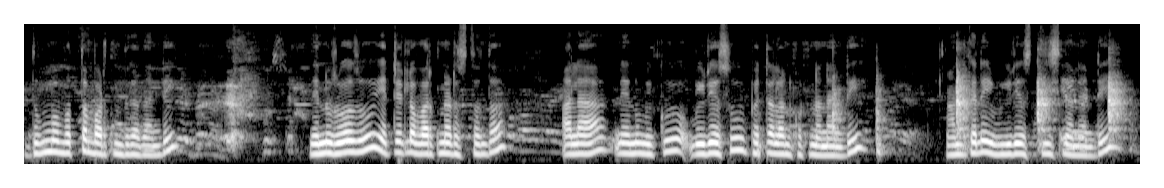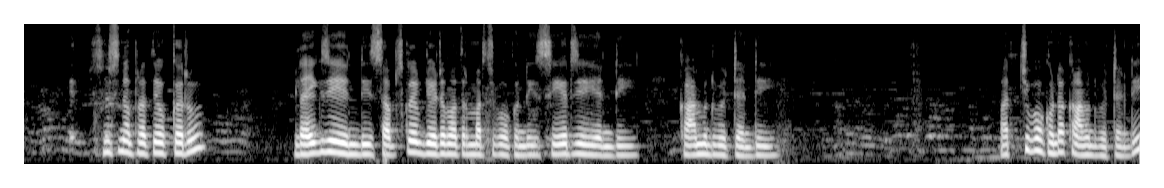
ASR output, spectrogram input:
దుమ్ము మొత్తం పడుతుంది కదండి. నేను రోజు ఎట్టెట్లా వర్క్ నడుస్తుందో అలా నేను మీకు వీడియోస్ పెట్టాలనుకుంటున్నానండి. అందుకని ఈ వీడియోస్ తీసినానండి. చూసిన ప్రతి ఒక్కరూ లైక్ చేయండి సబ్స్క్రైబ్ చేయడం మాత్రం మర్చిపోకండి షేర్ చేయండి కామెంట్ పెట్టండి. మర్చిపోకుండా కామెంట్ పెట్టండి.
